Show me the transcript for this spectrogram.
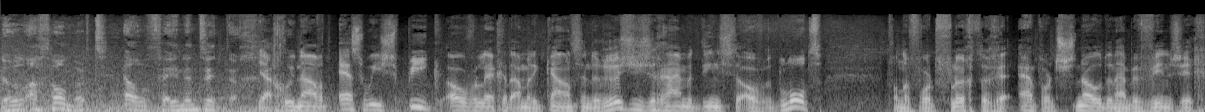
0800 1121. Ja, goedenavond. As we speak overleggen de Amerikaanse en de Russische geheime diensten over het lot van de voortvluchtige Edward Snowden. Hij bevindt zich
